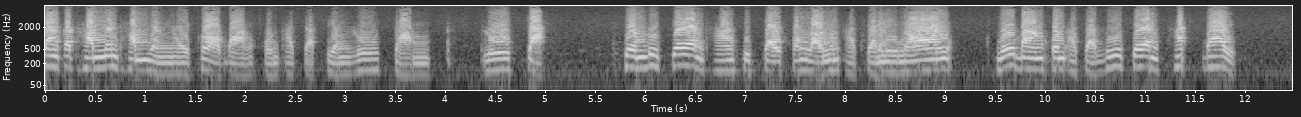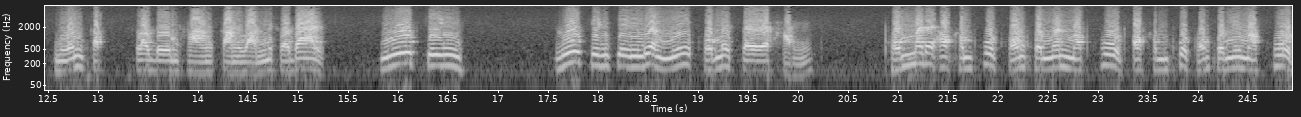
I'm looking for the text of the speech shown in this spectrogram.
การกระทำนั้นทำอย่างไงก็บางคนอาจจะเพียงรู้จำรู้จักส่วนรู้แจ้งทางจิตใจของเรานั้นอาจจะมีน้อยหรือบางคนอาจจะรู้แจ้งชัดได้ เหมือนกับเราเดินทางกลางวันนี่ก็ได้ รู้จริง รู้จริงๆ เรื่องนี้ผมไม่แปรผัน ผมไม่ได้เอาคำพูดของคนนั้นมาพูด เอาคำพูดของคนนี้มาพูด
